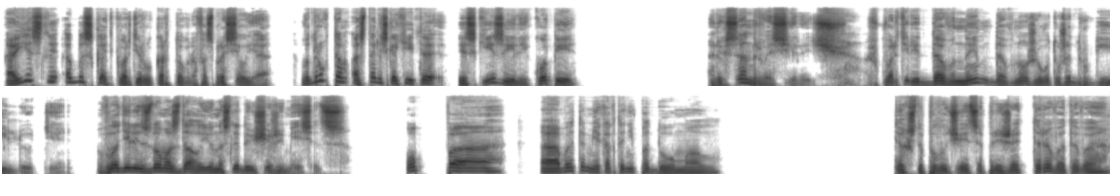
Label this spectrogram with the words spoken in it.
А если обыскать квартиру картографа, спросил я, вдруг там остались какие-то эскизы или копии? Александр Васильевич, в квартире давным-давно живут уже другие люди. Владелец дома сдал ее на следующий же месяц. Опа! А об этом я как-то не подумал. Так что, получается, прижать Тароватова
